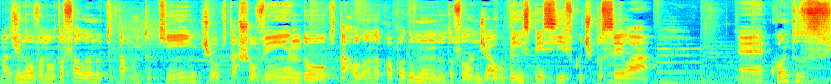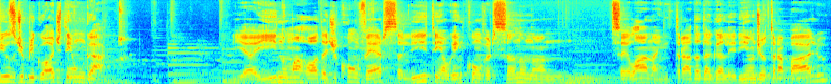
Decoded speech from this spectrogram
Mas de novo, eu não tô falando que tá muito quente, ou que tá chovendo, ou que tá rolando a Copa do Mundo. Eu tô falando de algo bem específico, tipo, sei lá, é, quantos fios de bigode tem um gato? E aí, numa roda de conversa ali, tem alguém conversando na, sei lá, na entrada da galeria onde eu trabalho,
